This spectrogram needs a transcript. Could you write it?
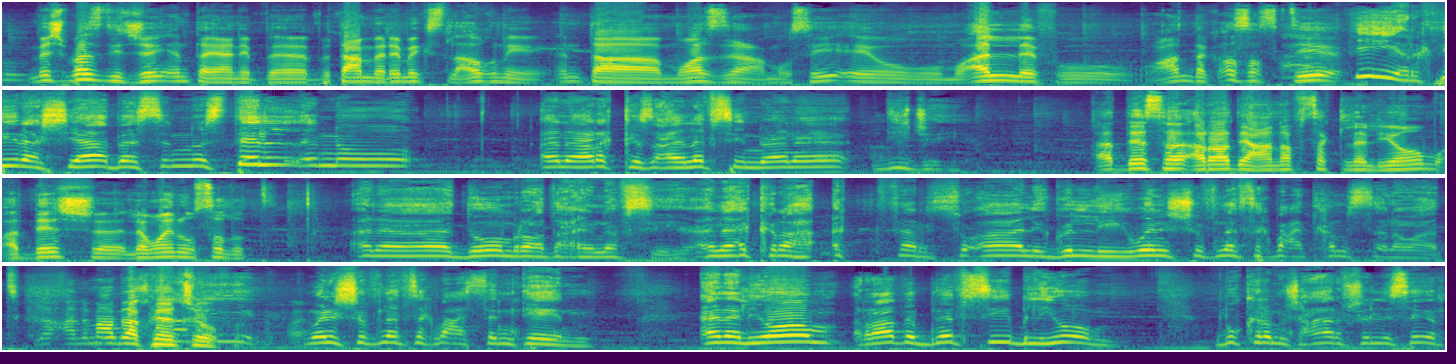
مش بس دي جي انت يعني بتعمل ريميكس لأغنية. انت موزع موسيقي ومؤلف وعندك قصص كتير. كثير كثير أشياء بس إنه still إنه أنا أركز على نفسي إنه أنا دي جي. قديش راضي عن نفسك لليوم وقديش لوين وصلت؟ أنا دوم راضي عن نفسي. أنا أكره أكثر سؤال يقول لي وين تشوف نفسك بعد خمس سنوات؟ لا أنا ما بدك تشوف وين تشوف نفسك بعد سنتين؟ أنا اليوم راضي بنفسي باليوم. بكرة مش عارف شو اللي يصير.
